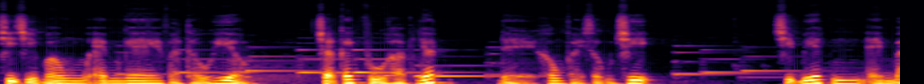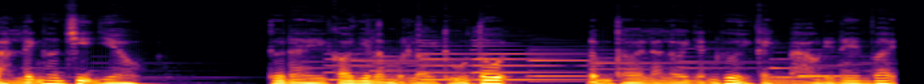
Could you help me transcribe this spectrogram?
Chị chỉ mong em nghe và thấu hiểu, chọn cách phù hợp nhất để không phải giống chị. Chị biết em bản lĩnh hơn chị nhiều. Thư này coi như là một lời thú tội, đồng thời là lời nhắn gửi cảnh báo đến em vậy.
